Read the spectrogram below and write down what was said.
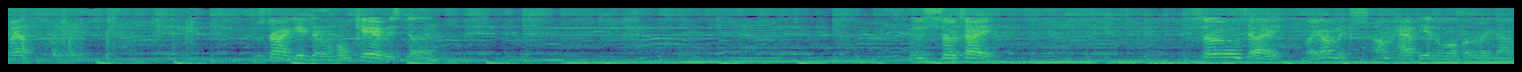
Well, I'm trying to get the whole canvas done. This is so tight. So tight. Like I'm, I'm happy as a motherfucker right now.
